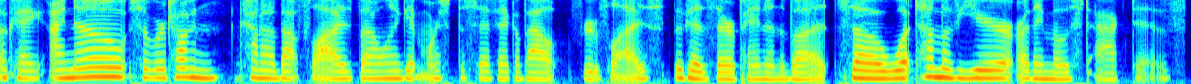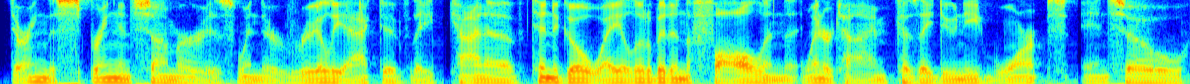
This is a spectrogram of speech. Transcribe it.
Okay, I know. So we're talking kind of about flies, but I want to get more specific about fruit flies because they're a pain in the butt. So, what time of year are they most active? During the spring and summer is when they're really active. They kind of tend to go away a little bit in the fall and the wintertime because they do need warmth. And so,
